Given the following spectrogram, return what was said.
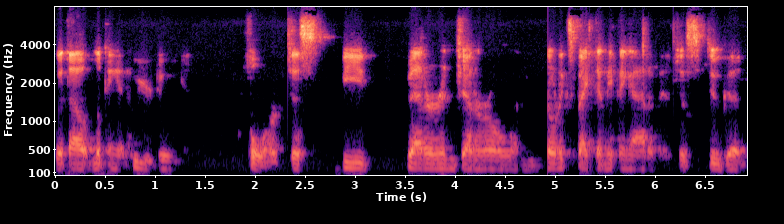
without looking at who you're doing it for. Just be better in general and don't expect anything out of it. Just do good.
